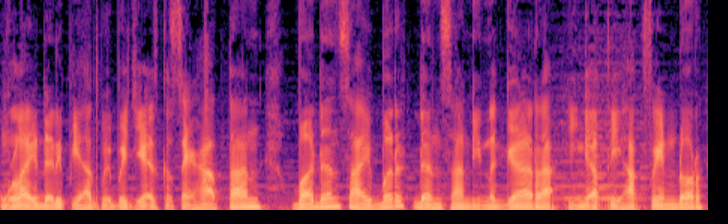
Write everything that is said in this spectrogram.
mulai dari pihak BPJS Kesehatan, Badan Cyber, dan Sandi Negara hingga pihak vendor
